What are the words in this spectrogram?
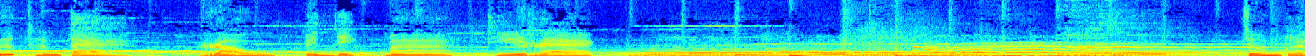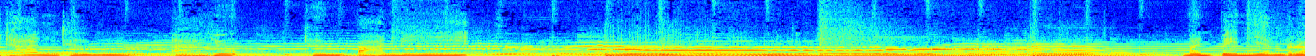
นึกถึงแต่ เราเป็นเด็กมาทีแรก จนกระทั่งถึงอายุถึงปานนี้ มันเป็นอย่างไร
